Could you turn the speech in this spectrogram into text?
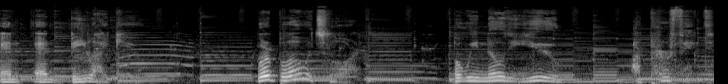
and and be like you. We're below blowits, Lord. But we know that you are perfect.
